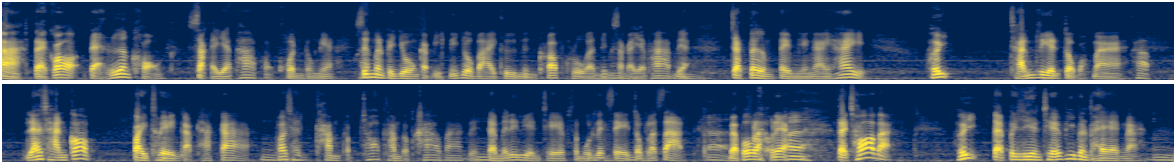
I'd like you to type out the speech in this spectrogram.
อ่า แต่ก็แต่เรื่องของศักยภาพของคนตรงเนี้ยซึ่งมันไปโยงกับอีกนโยบายคือหนึ่งครอบครัวหนึ่งศักยภาพเนี่ยจะเติมเต็มยังไงให้ เฮ้ย ฉันเรียนจบออกมา ครับ แล้วฉันก็ไปเทรนกับทักก้า อืมเพราะฉันทำกับชอบทำกับข้าวมากเลย อืมแต่ไม่ได้เรียนเชฟ สมมติเลเซจบรัฐศาสตร์ อ่า แบบพวกเราเนี่ยเออแต่ชอบอะเฮ้ย แต่ไปเรียนเชฟพี่มันแพงนะ อืม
